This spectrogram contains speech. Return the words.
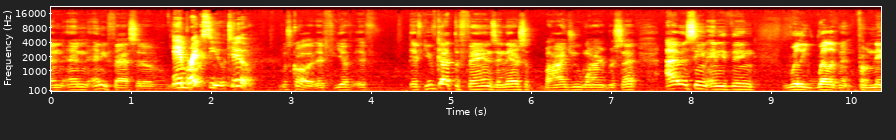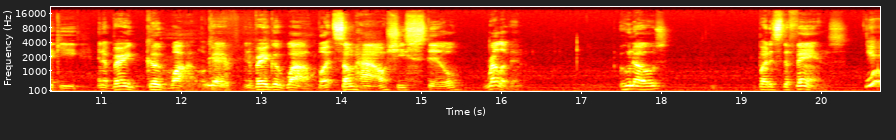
and and any facet of and breaks you too. Let's call it if you if if you've got the fans and they're behind you 100. percent I haven't seen anything really relevant from Nicki in a very good while. Okay, Yeah. in a very good while, but somehow she's still relevant. Who knows? But it's the fans. Yeah.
